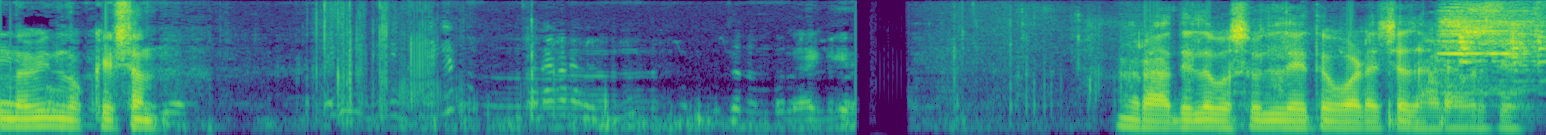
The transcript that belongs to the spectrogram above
नवीन लोकेशन राधेला बसवलेलं आहे ते वडाच्या झाडावरती.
